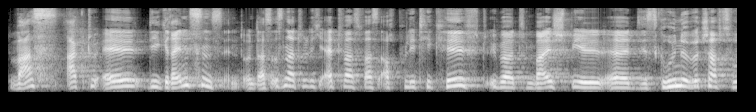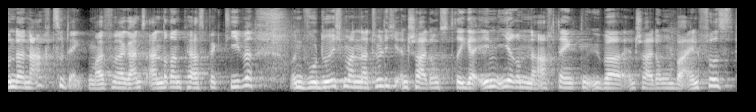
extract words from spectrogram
was aktuell die Grenzen sind. Und das ist natürlich etwas, was auch Politik hilft, über zum Beispiel äh, das grüne Wirtschaftswunder nachzudenken, mal von einer ganz anderen Perspektive und wodurch man natürlich Entscheidungsträger in ihrem Nachdenken über Entscheidungen beeinflusst.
